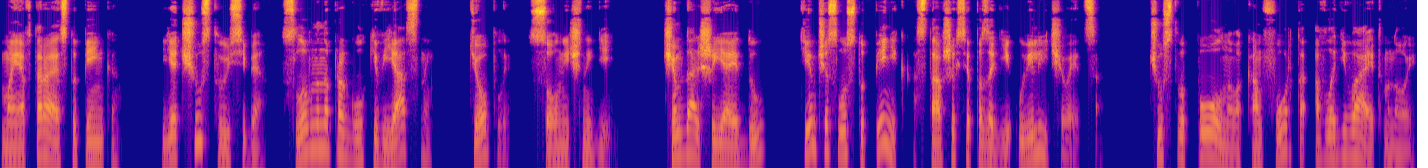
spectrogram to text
Моя вторая ступенька. Я чувствую себя словно на прогулке в ясный, теплый, солнечный день. Чем дальше я иду, тем число ступенек, оставшихся позади, увеличивается. Чувство полного комфорта овладевает мной.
